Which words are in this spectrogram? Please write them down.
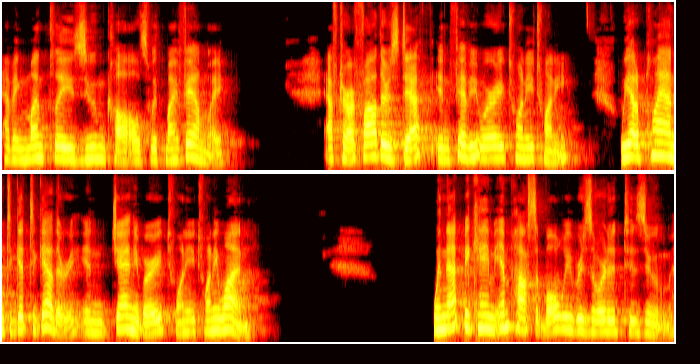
having monthly Zoom calls with my family. After our father's death in February 2020, We had a plan to get together in January 2021. When that became impossible, we resorted to Zoom.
